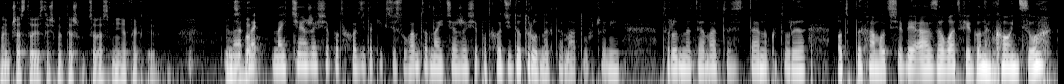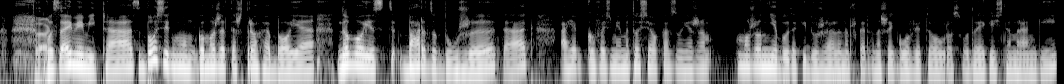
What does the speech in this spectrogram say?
No i przez to jesteśmy też coraz mniej efektywni. Na, naj, najciężej się podchodzi, tak jak Cię słucham, to najciężej się podchodzi do trudnych tematów, czyli trudny temat to jest ten, który odpycham od siebie, a załatwię go na końcu, tak. bo zajmie mi czas, bo się go, go może też trochę boję, no bo jest bardzo duży, tak, a jak go weźmiemy, to się okazuje, że może on nie był taki duży, ale na przykład w naszej głowie to urosło do jakiejś tam rangi,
